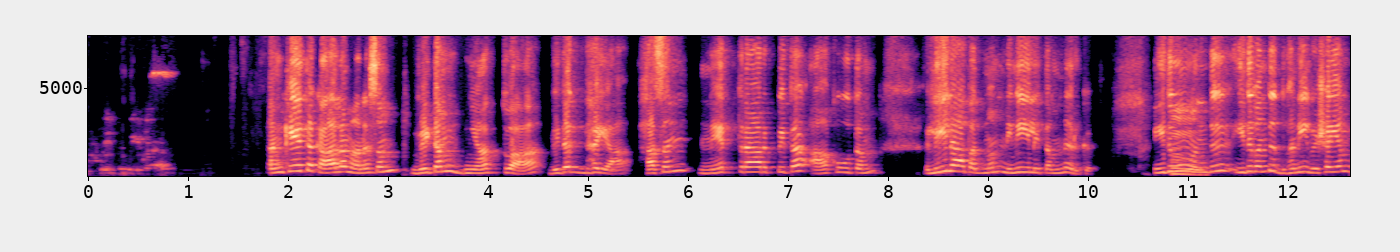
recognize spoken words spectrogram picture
Thank you. கால மனசம் விடம் ஜாத்வா விதக்தயா ஹசன் நேத்ரார்ப்பித ஆகூதம் லீலா பத்மம் நிமீலிதம்னு இருக்கு இதுவும் வந்து இது வந்து துவனி விஷயம்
